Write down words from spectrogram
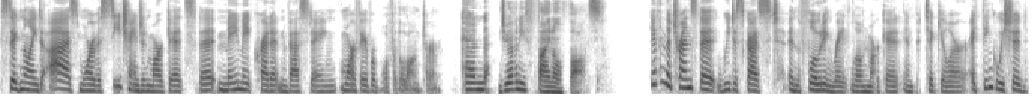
signaling to us more of a sea change in markets that may make credit investing more favorable for the long term. And do you have any final thoughts? Given the trends that we discussed in the floating rate loan market in particular, I think we should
